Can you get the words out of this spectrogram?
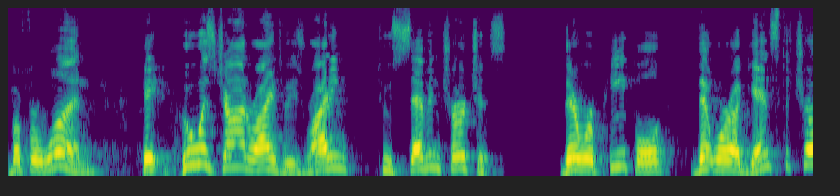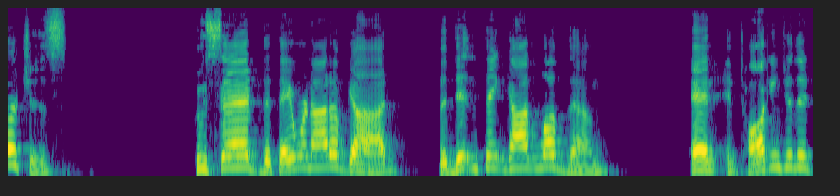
but for one, okay, who was John writing to? He's writing to seven churches. There were people that were against the churches who said that they were not of God, that didn't think God loved them. And in talking to the,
